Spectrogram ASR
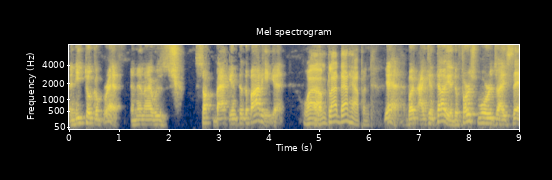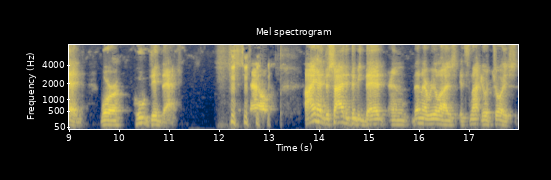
and he took a breath, and then I was sucked back into the body again. Wow, uh, I'm glad that happened. Yeah, but I can tell you, the first words I said were, "Who did that?" now, I had decided to be dead, and then I realized it's not your choice.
